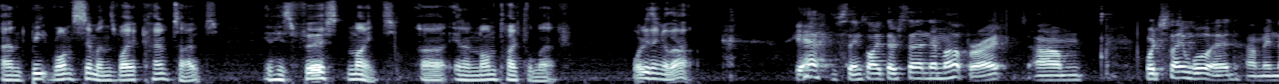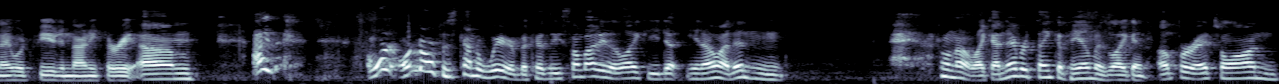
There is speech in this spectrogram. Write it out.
and beat Ron Simmons via countout in his first night uh, in a non-title match. What do you think of that? Yeah, it seems like they're setting him up, right? Um, which they would. I mean, they would feud in '93. Um, I Orn, Orndorff is kind of weird because he's somebody that like you, d- you know, I didn't. I don't know. Like I never think of him as like an upper echelon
